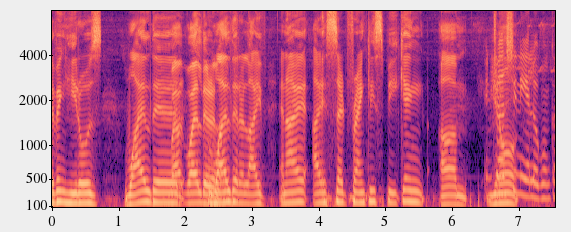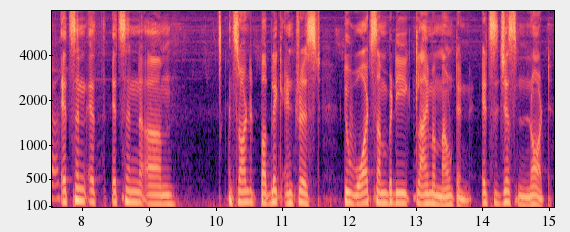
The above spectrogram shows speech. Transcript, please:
living heroes while they're alive? And I said, frankly speaking, um, interest nahi hai logon ka. It's not a public interest to watch somebody climb a mountain. It's just not.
